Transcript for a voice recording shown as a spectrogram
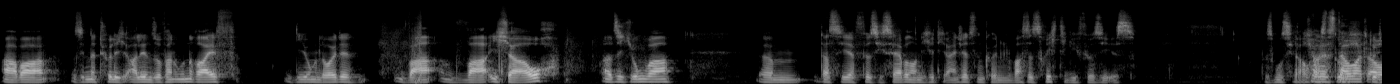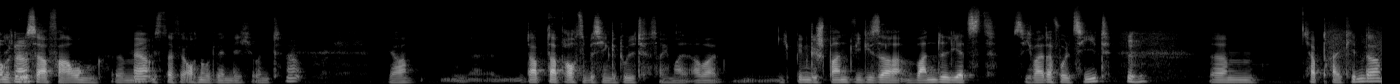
aber sind natürlich alle insofern unreif. Die jungen Leute war, war ich ja auch, als ich jung war, ähm, dass sie ja für sich selber noch nicht richtig einschätzen können, was das Richtige für sie ist. Das muss ja auch glaube, erst durch, durch auch, eine ne? gewisse Erfahrung ähm, ja. ist dafür auch notwendig. Und ja, ja da, da braucht es ein bisschen Geduld, sag ich mal. Aber ich bin gespannt, wie dieser Wandel jetzt sich weiter vollzieht. Mhm. Ähm, ich habe drei Kinder,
